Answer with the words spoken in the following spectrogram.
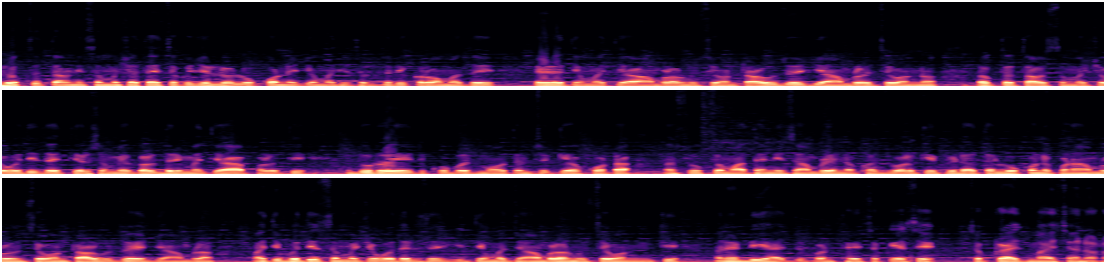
રક્તસ્રાવની સમસ્યા થઈ શકે છે લોકોને જેમાંથી સર્જરી કરવામાં જઈ એટલે તેમાંથી આ આંબળાનું સેવન ટાળવું જોઈએ. જે આંબળા સેવન રક્તતાવ સમસ્યા વધી જાય, ત્યારે સમયગાળ દરમિયાન તે આ ફળથી દૂર રહે. ખૂબ જ મહત્વનું છે કે ખોટા સૂક્ષ્મ માથાની સાંભળીને ખજવાળ કે પીડાતા લોકોને પણ આંબળાનું સેવન ટાળવું જોઈએ. જે આમળામાંથી બધી સમસ્યા વધારે છે, તેમજ આંબળાનું સેવન નથી અને ડિહાઇડ્રેટ પણ થઈ શકે છે. Subscribe my channel.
